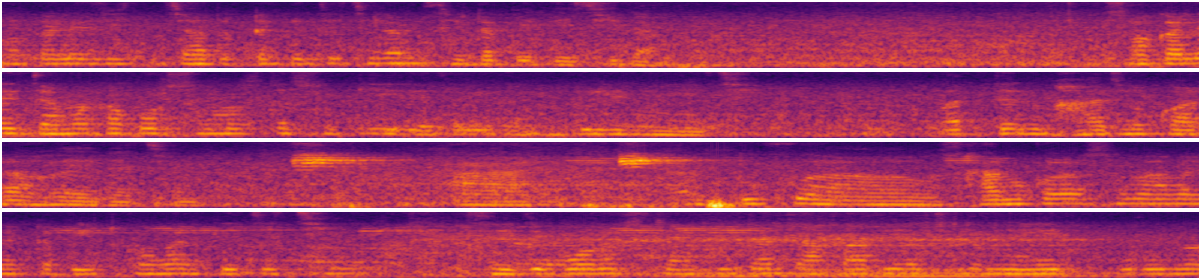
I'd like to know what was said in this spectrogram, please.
সকালে যে চাদরটা কেচেছিলাম সেটা পেতেছিলাম সকালে জামা কাপড় সমস্ত শুকিয়ে গেছে দেখো, তুলে নিয়েছি অর্ধেক ভাজও করা হয়ে গেছে। আর দুপুর স্নান করার সময় আবার একটা বেড কভার কেচেছি। সেই যে বড়ো স্ট্যান্ডিটা চাপা দেওয়া ছিল মেয়ের পুরনো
